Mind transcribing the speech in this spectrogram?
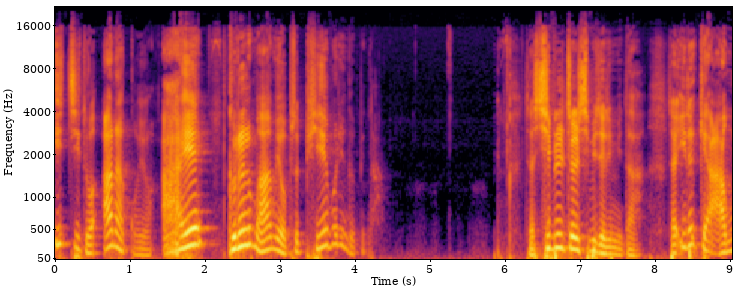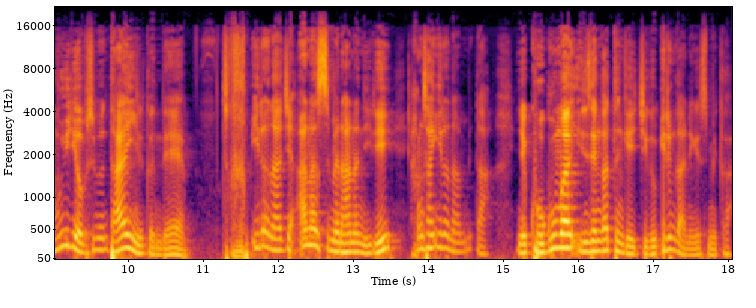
있지도 않았고요. 아예 그럴 마음이 없어 피해버린 겁니다. 자, 11절, 12절입니다. 자, 이렇게 아무 일이 없으면 다행일 건데, 참 일어나지 않았으면 하는 일이 항상 일어납니다. 이제 고구마 인생 같은 게 지금 이런 거 아니겠습니까?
